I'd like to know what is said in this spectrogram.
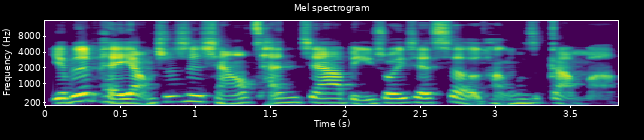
也不是培养，就是想要参加，比如说一些社团或是干嘛。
